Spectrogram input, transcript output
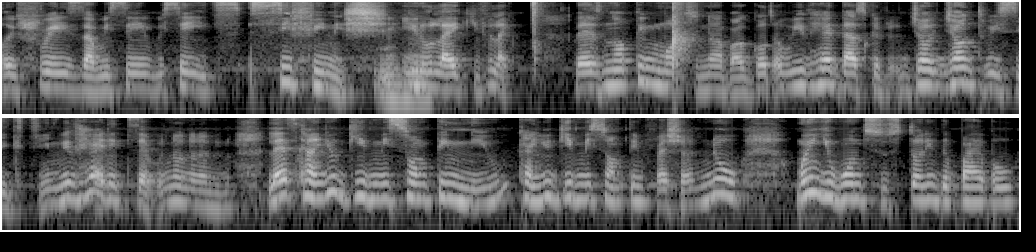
a phrase that we say we say it's see finish you mm-hmm. know like you feel like there's nothing more to know about God. We've heard that scripture, John, John 3.16. We've heard it. No, no, no, no, no. Let's, can you give me something new? Can you give me something fresher? No. When you want to study the Bible,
